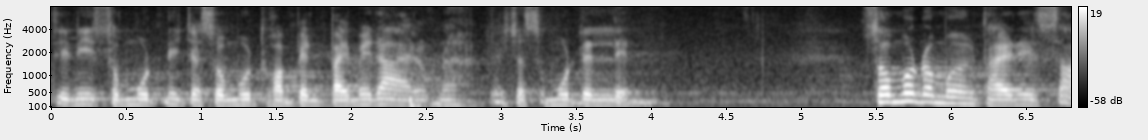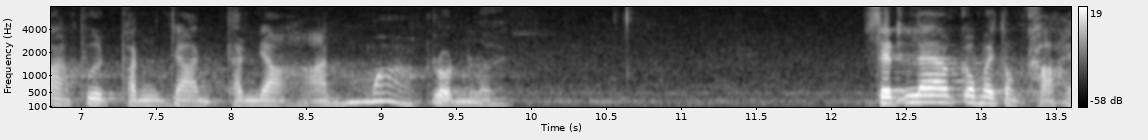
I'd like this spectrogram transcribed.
ทีนี้สมมุตินี่จะสมมุติความเป็นไปไม่ได้หรอกนะแต่จะสมมุติเล่นๆสมมติว่าเมืองไทยในสร้างพืชพันธุ์ธัญญาหารมากล้นเลย เสร็จแล้วก็ไม่ต้องขาย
